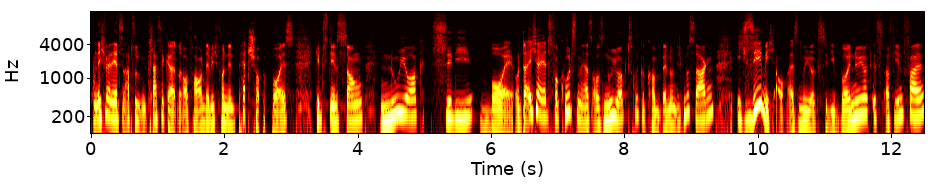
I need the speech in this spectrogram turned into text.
Und ich werde jetzt einen absoluten Klassiker draufhauen, nämlich von den Pet Shop Boys gibt's den Song New York City Boy. Und da ich ja jetzt vor kurzem erst aus New York zurückgekommen bin und ich muss sagen, ich sehe mich auch als New York City Boy. New York ist auf jeden Fall,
